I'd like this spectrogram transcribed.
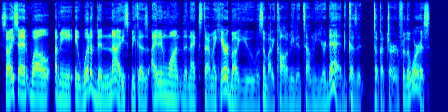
so i said well i mean it would have been nice because i didn't want the next time i hear about you was somebody calling me to tell me you're dead because it took a turn for the worse.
